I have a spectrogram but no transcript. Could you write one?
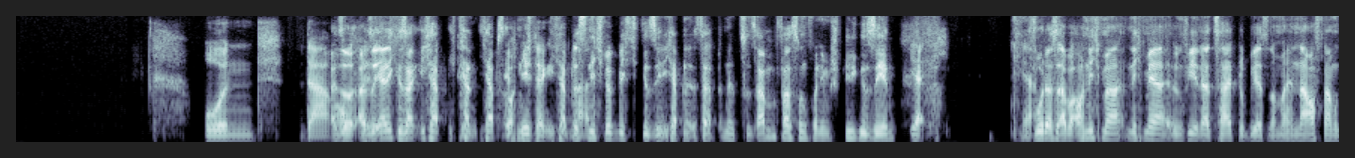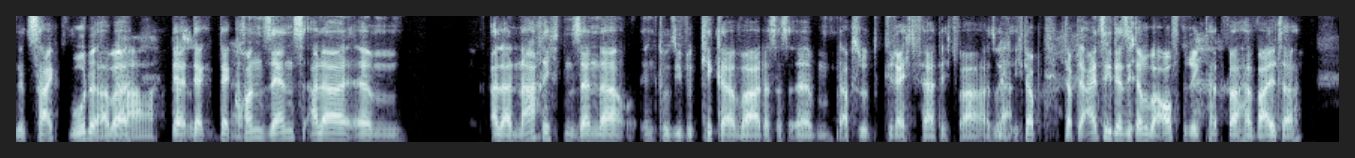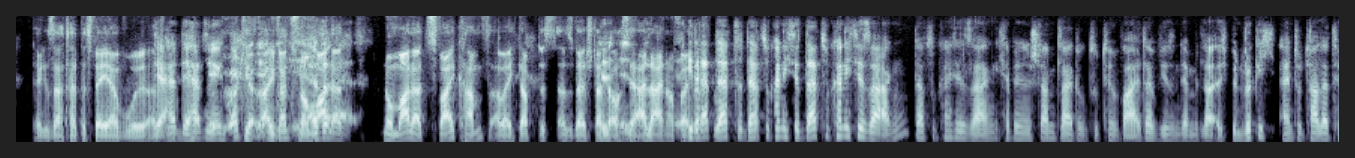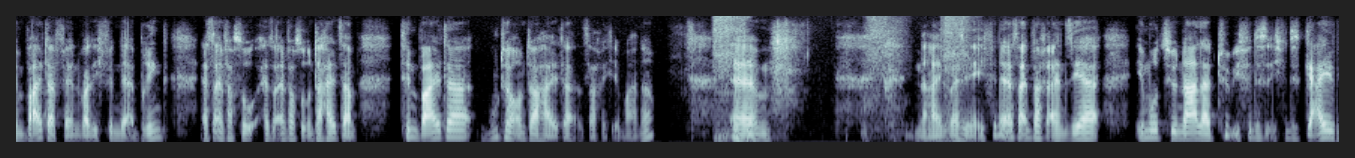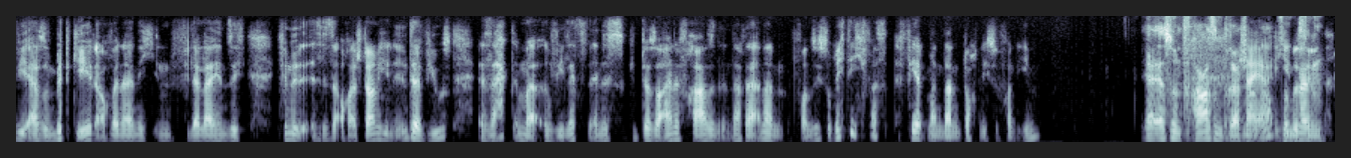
und darauf also, also ehrlich gesagt, ich habe ich kann, ich habe es auch nicht, ich habe das nicht wirklich gesehen. Ich habe eine, hab eine Zusammenfassung von dem Spiel gesehen. Ja, ich, ja. wo das aber auch nicht mehr, nicht mehr irgendwie in der Zeitlupe jetzt nochmal in Nahaufnahme gezeigt wurde, aber ja, also, der, der, der ja. Konsens aller ähm, aller Nachrichtensender inklusive Kicker war, dass das ähm, absolut gerechtfertigt war. Also ja. ich glaube, ich glaube, der Einzige, der sich darüber aufgeregt hat, war Herr Walter, der gesagt hat, das wäre ja wohl also, der, der hat ja, gehört ja ein ganz also, normaler, also, normaler Zweikampf, aber ich glaube, das, also da stand er auch sehr äh, allein auf weiter dazu, dazu, kann ich dir, dazu kann ich dir sagen, dazu kann ich dir sagen, ich habe ja eine Standleitung zu Tim Walter. Wir sind ja mittlerweile, ich bin wirklich ein totaler Tim Walter-Fan, weil ich finde, er bringt, er ist einfach so, er ist einfach so unterhaltsam. Tim Walter, guter Unterhalter, sag ich immer, ne? ähm, Nein, weiß ich nicht. Ich finde, er ist einfach ein sehr emotionaler Typ. Ich finde es, ich finde es geil, wie er so mitgeht, auch wenn er nicht in vielerlei Hinsicht, ich finde, es ist auch erstaunlich in Interviews. Er sagt immer irgendwie, letzten Endes gibt er so eine Phrase nach der anderen von sich. So richtig, was erfährt man dann doch nicht so von ihm? Ja, er ist so ein Phrasendrescher, naja, ne? so ein bisschen.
